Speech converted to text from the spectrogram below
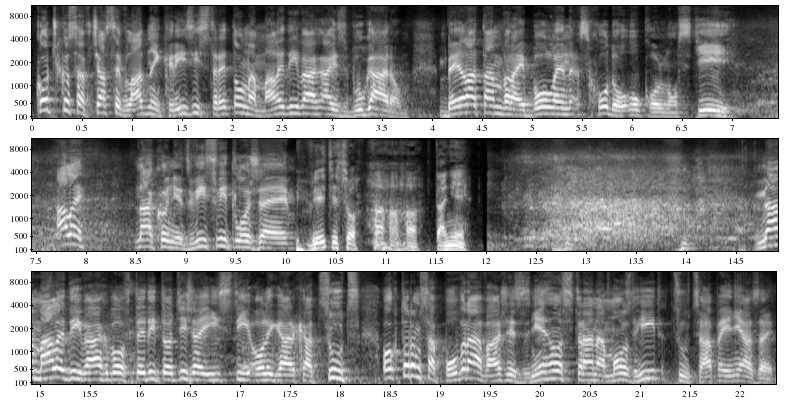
Kočko sa v čase vládnej krízy stretol na Maledivách aj s Bugárom. Bela tam vraj bol len schodou okolností. Ale nakoniec vysvetlo, že... Viete čo? Ha, ha, ha, tá nie. Na Maledivách bol vtedy totiž aj istý oligarcha Cuc, o ktorom sa povráva, že z neho strana Most Hit Cuca peniaze.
